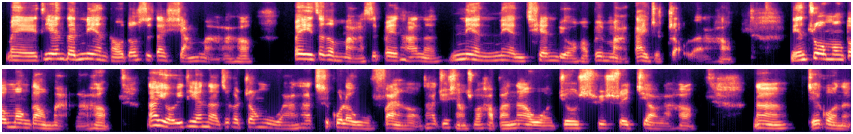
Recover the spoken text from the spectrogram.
每天的念头都是在想马了哈，被这个马是被他呢念念牵流哈，被马带着走了哈，连做梦都梦到马了哈。那有一天呢，这个中午啊，他吃过了午饭哦，他就想说，好吧，那我就去睡觉了哈。那结果呢？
